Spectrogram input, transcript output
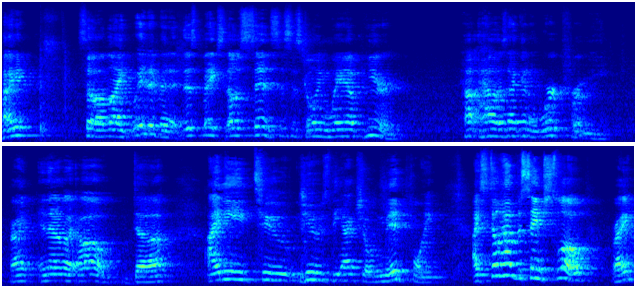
right? So I'm like, wait a minute, this makes no sense. This is going way up here. How, how is that going to work for me? Right? And then I'm like, oh, duh. I need to use the actual midpoint. I still have the same slope, right?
